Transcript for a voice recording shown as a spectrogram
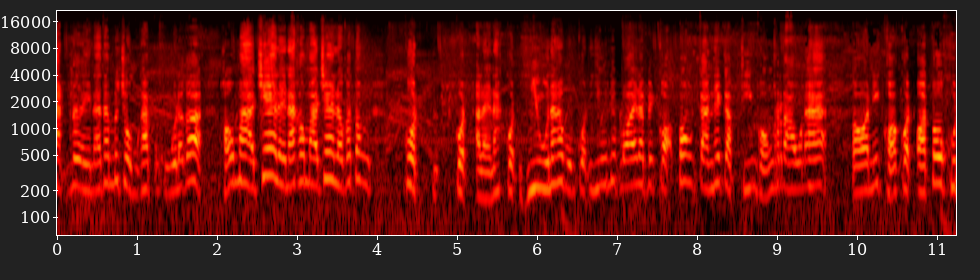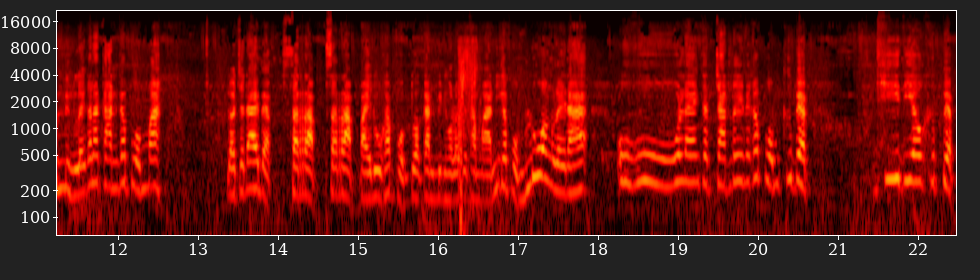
จัดๆเลยนะท่านผู้ชมครับโอ้โหแล้วก็เขามาแช่เลยนะเขามาแช่เราก็ต้องกดกดอะไรนะ กดฮิวนะครับผมกดฮิวเรียบร้อยนะเป็นเกราะป้องกันให้กับทีมของเรานะฮะตอนนี้ขอกดออโต้คุณหนึ่งเลยก็แล้วกันครับผมมาเราจะได้แบบสลับสลับไปดูครับผมตัวกันบินของเราจะทำงานนี่ครับผมล่วงเลยนะฮะ โอ้โหแรงจัดๆเลยนะครับผมคือแบบทีเดียวคือแบบ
